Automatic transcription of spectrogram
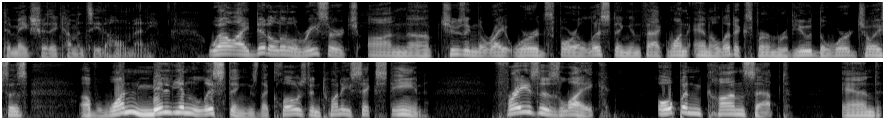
to make sure they come and see the home, Manny. Well, I did a little research on uh, choosing the right words for a listing. In fact, one analytics firm reviewed the word choices of 1 million listings that closed in 2016. Phrases like open concept, and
